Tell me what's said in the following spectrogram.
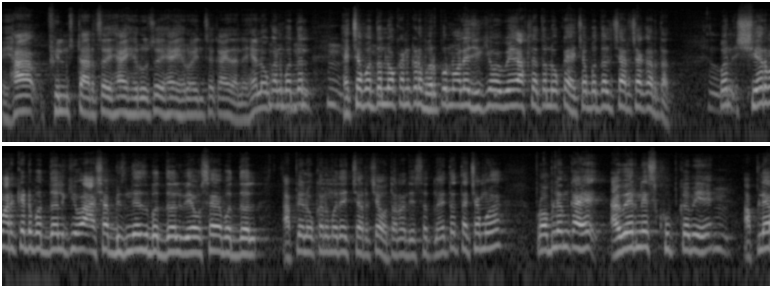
ह्या फिल्म स्टारचं ह्या हिरोचं ह्या हिरोईनचं काय झालं ह्या लोकांबद्दल ह्याच्याबद्दल लोकांकडे भरपूर नॉलेज आहे किंवा वेळ असला तर लोक ह्याच्याबद्दल चर्चा करतात. पण शेअर मार्केटबद्दल किंवा अशा बिझनेसबद्दल व्यवसायाबद्दल आपल्या लोकांमध्ये चर्चा होताना दिसत नाही तर त्याच्यामुळे प्रॉब्लेम काय आहे? अवेअरनेस खूप कमी आहे. आपल्या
